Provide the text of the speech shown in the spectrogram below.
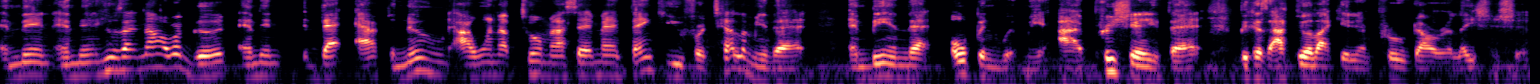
And then and then he was like, "No, we're good." And then that afternoon, I went up to him and I said, "Man, thank you for telling me that and being that open with me. I appreciate that because I feel like it improved our relationship."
